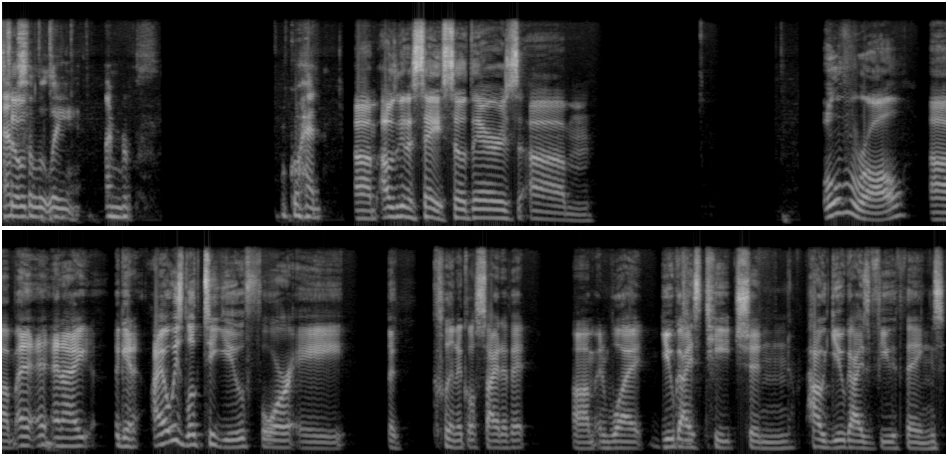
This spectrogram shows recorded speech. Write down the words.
So- absolutely. I'm. oh, Go ahead. Um, I was gonna say, so there's um overall, um, and, and I again, I always look to you for a the clinical side of it, um, and what you guys teach and how you guys view things,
